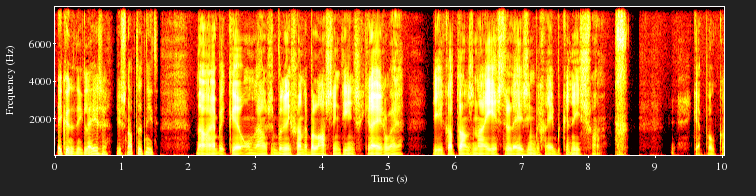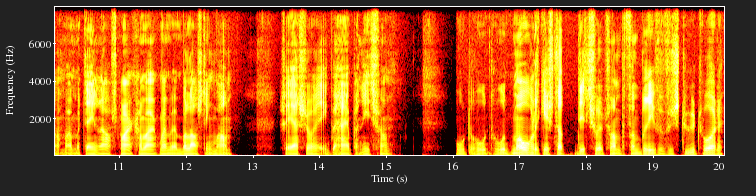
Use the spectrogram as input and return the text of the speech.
Je kunt het niet lezen, je snapt het niet. Nou heb ik eh, onlangs een brief van de Belastingdienst gekregen. Waar, die ik althans na eerste lezing begreep ik er niets van. ik heb ook nog maar meteen een afspraak gemaakt met mijn belastingman. Ik zei, ja sorry, ik begrijp er niets van. Hoe, het- hoe, hoe het mogelijk is dat dit soort van, van brieven verstuurd worden.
